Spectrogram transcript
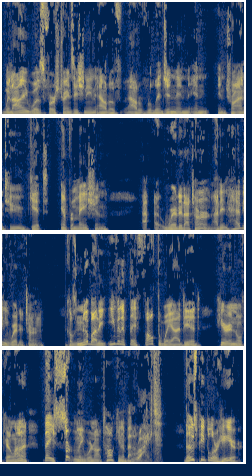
when I was first transitioning out of, out of religion and, and, and trying to get information, I, I- where did I turn? I didn't have anywhere to turn because nobody, even if they thought the way I did here in North Carolina, they certainly were not talking about. it. Right. Those people are here.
